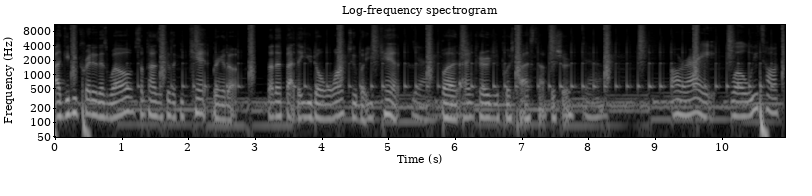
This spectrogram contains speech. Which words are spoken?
I give you credit as well. Sometimes it feels like you can't bring it up. Not the fact that you don't want to, but you can't. Yeah. But I encourage you to push past that for sure. Yeah. All right. Well, we talked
